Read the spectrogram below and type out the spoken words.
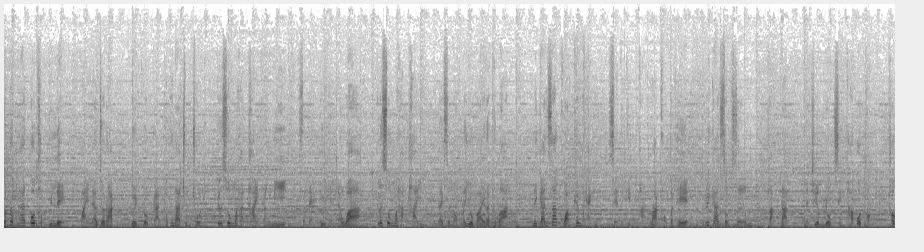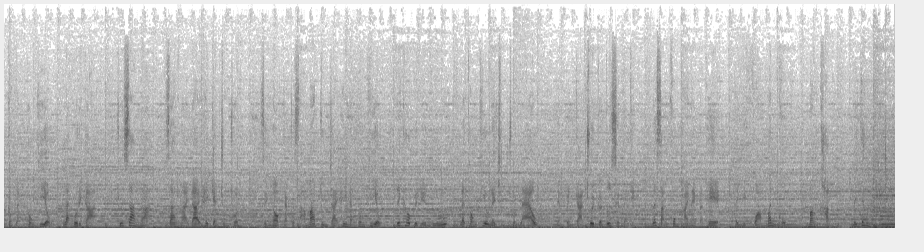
สำหรับงาน o t o p Village ไปแล้วจะรัก โดยกรมการพัฒนาชุมชน กระทรวงมหาดไทยครั้งนี้ แสดงให้เห็นแล้วว่า กระทรวงมหาดไทยได้สนองนโยบายรัฐบาล ในการสร้างความเข้มแข็ง เศรษฐกิจฐานรากของประเทศ ด้วยการส่งเสริมผลักดัน และเชื่อมโยงสินค้าโอท็อปเข้ากับแหล่งท่องเที่ยว และบริการ ช่วยสร้างงาน สร้างรายได้ให้แก่ชุมชน ซึ่งนอกจากจะสามารถจูงใจให้นักท่องเที่ยวได้เข้าไปเรียนรู้และท่องเที่ยวในชุมชนแล้ว ยังเป็นการช่วยกระตุ้นเศรษฐกิจ และสังคมภายในประเทศ ให้มีความมั่นคง มั่งคั่ง และยั่งยืน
